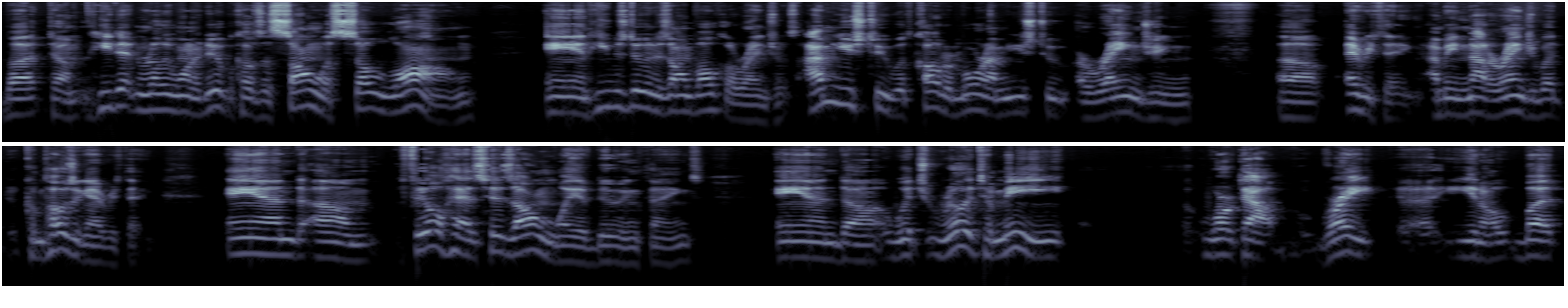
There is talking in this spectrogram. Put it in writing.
But um, he didn't really want to do it because the song was so long, and he was doing his own vocal arrangements. I'm used to with Cauldron Born. I'm used to arranging uh, everything. I mean, not arranging, but composing everything. And um, Phil has his own way of doing things, and uh, which really to me worked out great, uh, you know. But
